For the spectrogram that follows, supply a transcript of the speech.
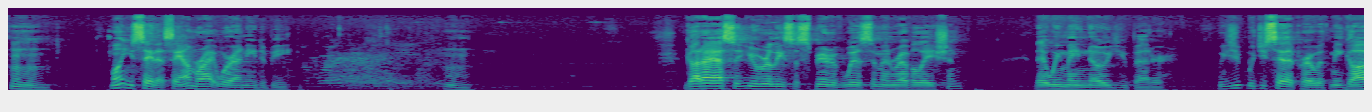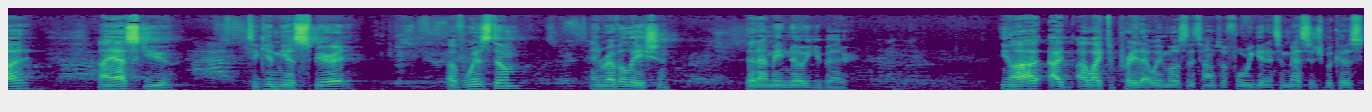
Hmm. Why don't you say that? Say, I'm right where I need to be. Hmm. God, I ask that you release a spirit of wisdom and revelation that we may know you better. Would you, would you say that prayer with me? God, I ask you to give me a spirit of wisdom and revelation that I may know you better. You know, I, I, I, like to pray that way most of the times before we get into message because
